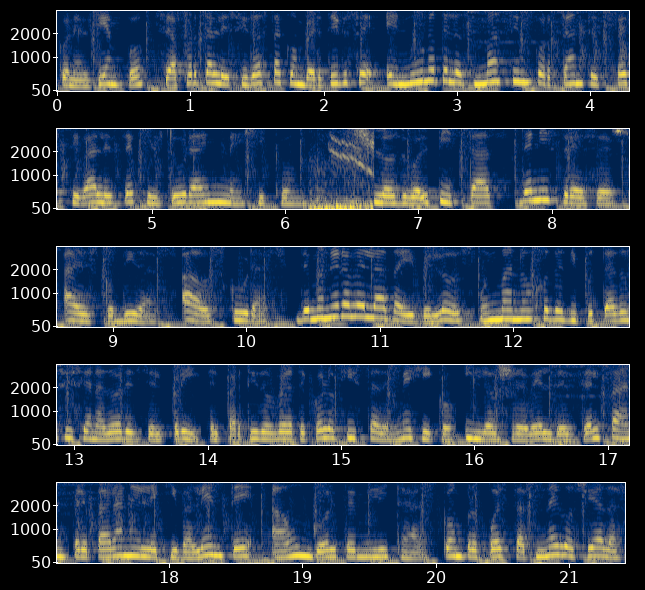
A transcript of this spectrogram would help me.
Con el tiempo, se ha fortalecido hasta convertirse en uno de los más importantes festivales de cultura en México. Los golpistas, Denis Dresser, a escondidas, a oscuras, de manera velada y veloz, un manojo de diputados y senadores del PRI, el Partido Verde Ecologista de México y rebeldes del PAN preparan el equivalente a un golpe militar. Con propuestas negociadas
